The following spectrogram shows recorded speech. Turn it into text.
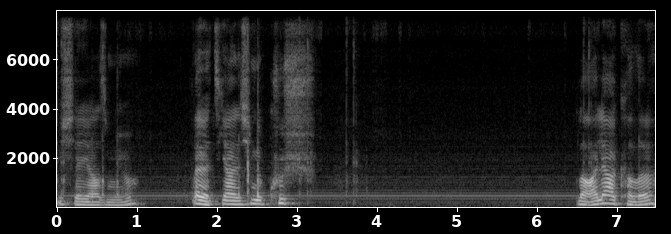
Bir şey yazmıyor. Evet yani şimdi kuş ile alakalı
